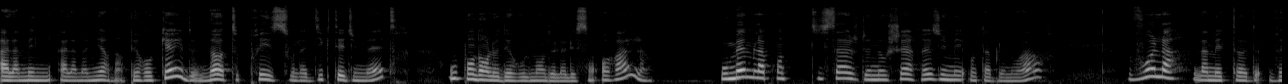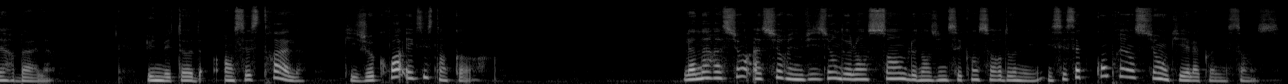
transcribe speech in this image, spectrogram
à la, manière d'un perroquet, de notes prises sous la dictée du maître, ou pendant le déroulement de la leçon orale, ou même l'apprentissage de nos chers résumés au tableau noir, voilà la méthode verbale. Une méthode ancestrale qui, je crois, existe encore. La narration assure une vision de l'ensemble dans une séquence ordonnée, et c'est cette compréhension qui est la connaissance.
